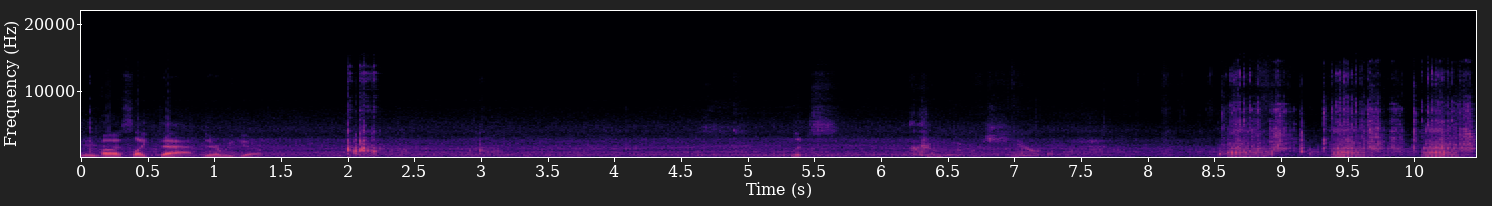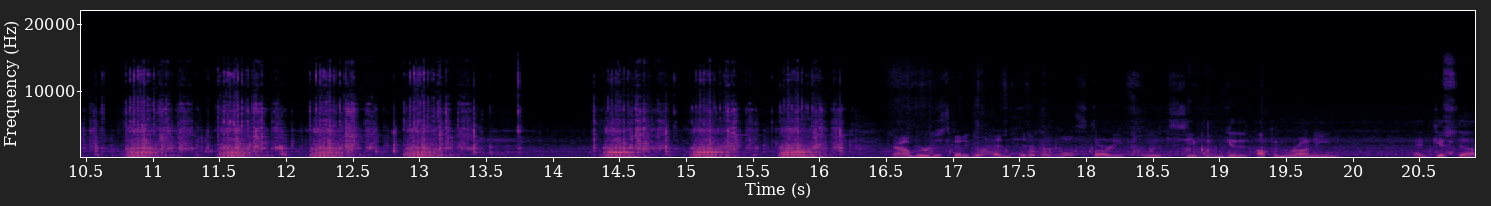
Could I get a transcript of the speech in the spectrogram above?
it, Oh, it's like that. There we go. Let's Now we're just going to go ahead and hit it with a little starting fluid to see if we can get it up and running and get the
